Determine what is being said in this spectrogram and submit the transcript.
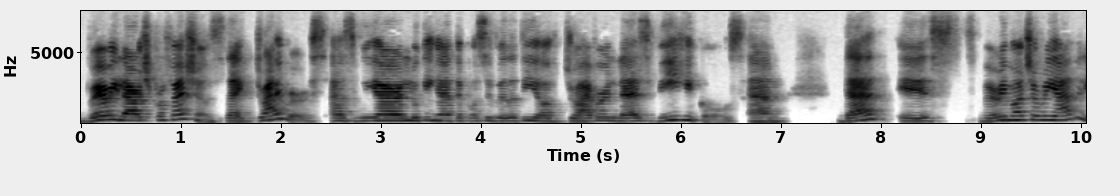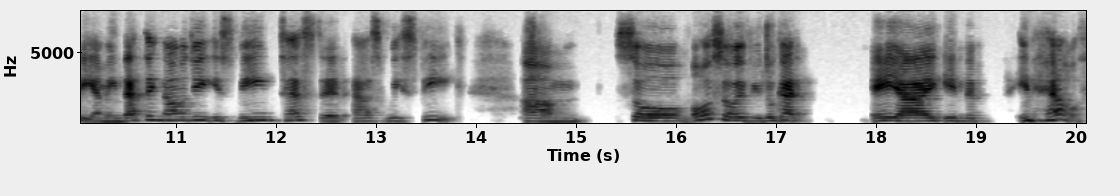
very large professions like drivers, as we are looking at the possibility of driverless vehicles. And that is very much a reality. I mean, that technology is being tested as we speak. Um, so also, if you look at AI in the in health,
